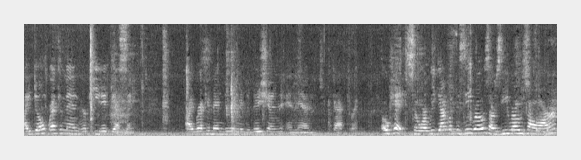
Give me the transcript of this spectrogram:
I don't recommend repeated guessing. I recommend doing the division and then factoring. Okay, so are we done with the zeros? Our zeros are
